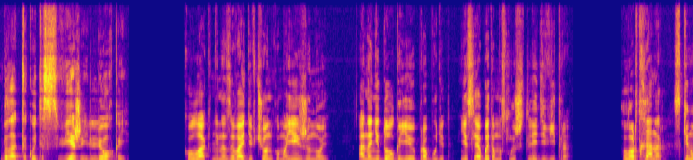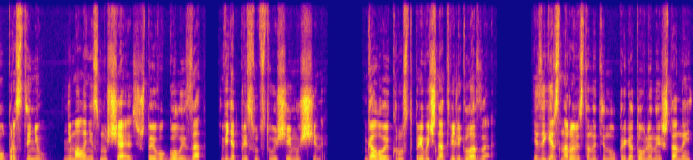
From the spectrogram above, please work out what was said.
Была какой-то свежей, легкой. Кулак, не называй девчонку моей женой. Она недолго ею пробудет, если об этом услышит леди Витра. Лорд Ханнер скинул простыню, немало не смущаясь, что его голый зад видят присутствующие мужчины. Гало и Круст привычно отвели глаза. Изегер сноровисто натянул приготовленные штаны,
